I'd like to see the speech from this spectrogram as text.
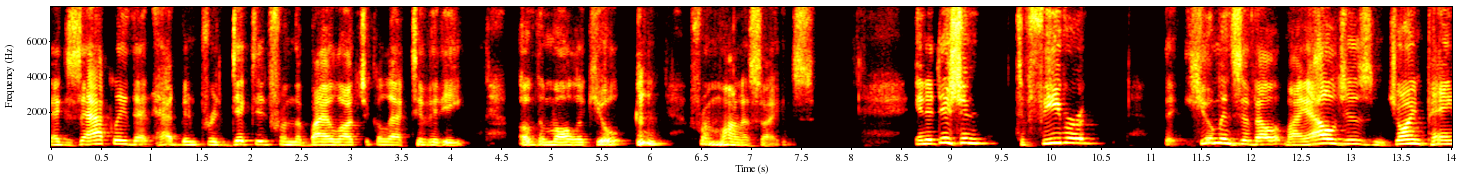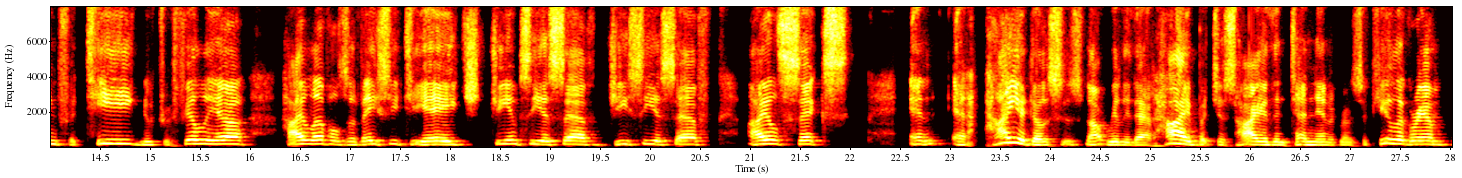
exactly that had been predicted from the biological activity of the molecule from monocytes. In addition, to fever. that humans develop myalgias and joint pain, fatigue, neutrophilia, high levels of ACTH, GM-CSF, GCSF, IL-6, and at higher doses, not really that high, but just higher than 10 nanograms per kilogram,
